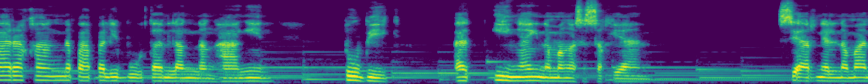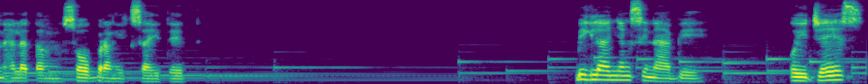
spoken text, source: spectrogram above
para kang napapalibutan lang ng hangin, tubig at ingay ng mga sasakyan. Si Arnel naman halatang sobrang excited. Bigla niyang sinabi, Hoy Jess,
